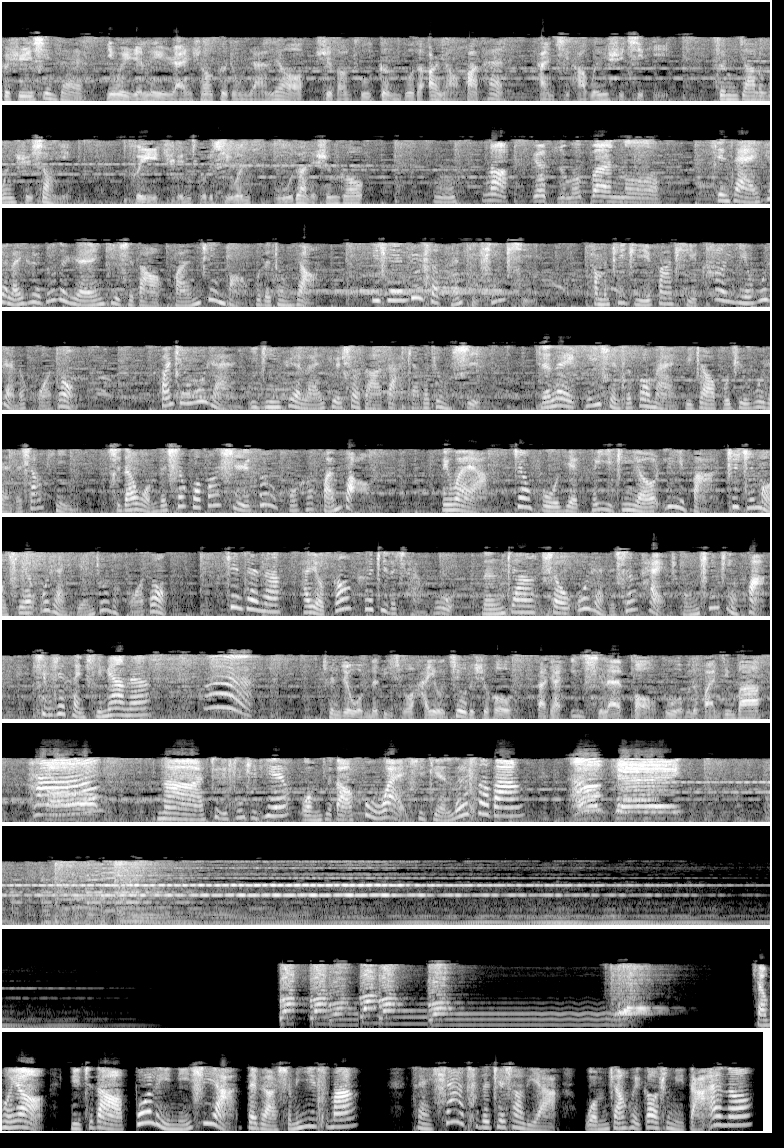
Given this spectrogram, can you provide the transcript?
可是现在，因为人类燃烧各种燃料，释放出更多的二氧化碳和其他温室气体，增加了温室效应，所以全球的气温不断的升高。嗯，那要怎么办呢？现在越来越多的人意识到环境保护的重要，一些绿色团体兴起，他们积极发起抗议污染的活动，环境污染已经越来越受到大家的重视。人类可以选择购买比较不具污染的商品，使得我们的生活方式更符合环保。另外啊，政府也可以经由立法制止某些污染严重的活动。现在呢，还有高科技的产物能将受污染的生态重新净化，是不是很奇妙呢？嗯。趁着我们的地球还有救的时候，大家一起来保护我们的环境吧。好。那这个星期天，我们就到户外去捡垃圾吧。OK。小朋友，你知道波里尼西亚代表什么意思吗？在下次的介绍里啊，我们将会告诉你答案哦。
